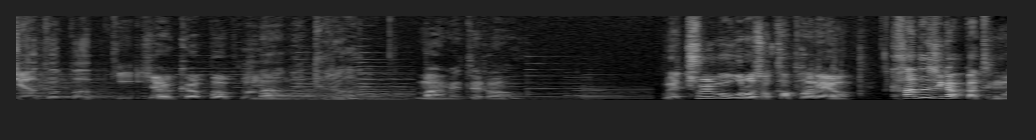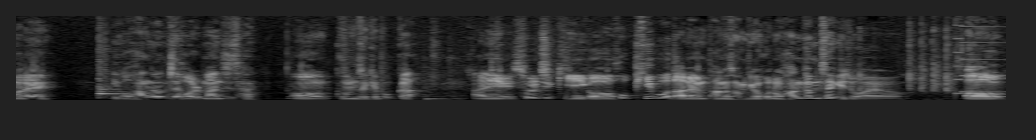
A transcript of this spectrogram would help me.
저거 뽑기 기억합법 마음에 들어? 마음에 들어. 외출복으로 적합하네요. 카드 지갑 같은 거네. 이거 황금색 얼마인지 사. 어 검색해 볼까? 아니 솔직히 이거 호피보다는 방송용으로 황금색이 좋아요. 어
